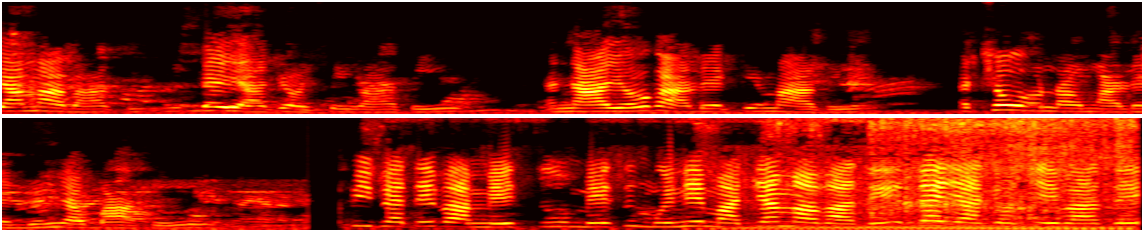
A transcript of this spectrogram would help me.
ကျမ်းပါပါစေတက်ရကြောရှိပါစေအနာရောဂါလည်းကင်းပါစေအချုံအနောက်မှာလည်းလွတ်မြောက်ပါစေ Happy birthday ပါမေစုမေစုမွေးနေ့မှာကျမ်းပါပါစေတက်ရကြောရှိပါစေ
